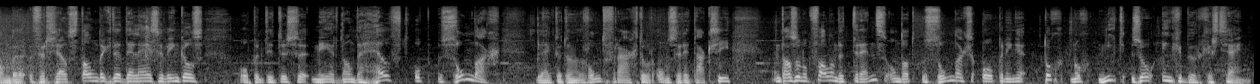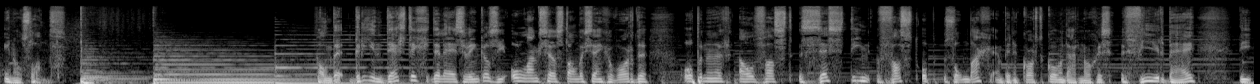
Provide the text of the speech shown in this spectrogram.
Van de verzelfstandigde Delijze winkels opent intussen meer dan de helft op zondag, blijkt uit een rondvraag door onze redactie. En dat is een opvallende trend, omdat zondagsopeningen toch nog niet zo ingeburgerd zijn in ons land. Van de 33 de winkels die onlangs zelfstandig zijn geworden, openen er alvast 16 vast op zondag. En binnenkort komen daar nog eens vier bij. Die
